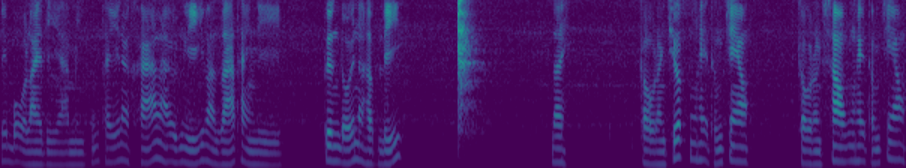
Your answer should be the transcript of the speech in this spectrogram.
cái bộ này thì à, mình cũng thấy là khá là ưng ý và giá thành thì tương đối là hợp lý. Đây, cầu đằng trước cũng hệ thống treo, cầu đằng sau cũng hệ thống treo.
